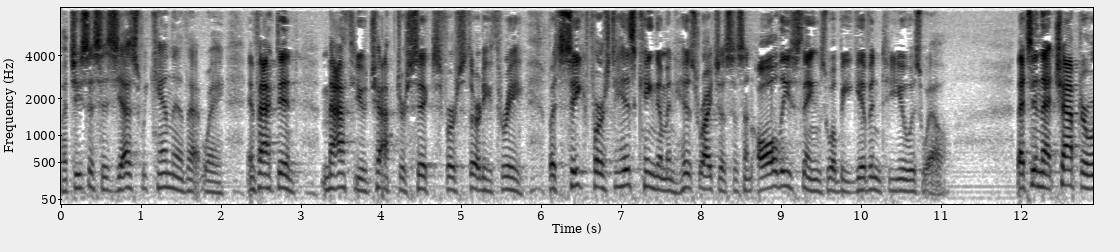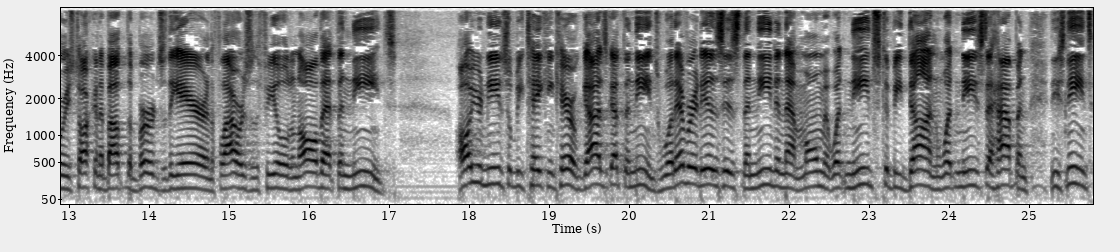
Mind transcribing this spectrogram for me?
But Jesus says, yes, we can live that way. In fact, in Matthew chapter 6, verse 33, but seek first his kingdom and his righteousness, and all these things will be given to you as well. That's in that chapter where he's talking about the birds of the air and the flowers of the field and all that, the needs. All your needs will be taken care of. God's got the needs. Whatever it is, is the need in that moment. What needs to be done, what needs to happen. These needs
